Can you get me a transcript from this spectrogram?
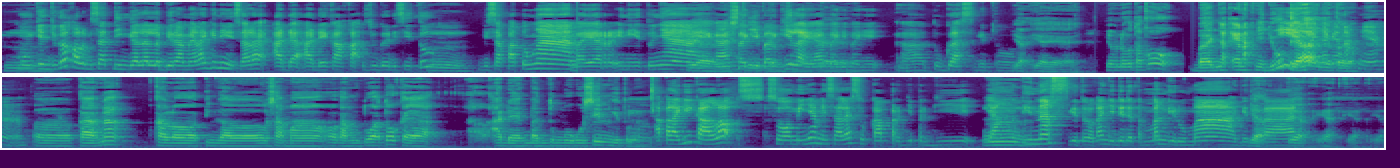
Hmm. Mungkin juga kalau bisa tinggal lebih rame lagi nih, misalnya ada adik kakak juga di situ, Hmm. bisa patungan bayar ini itunya Iya, ya kan, bagi-bagi lah ya, bagi-bagi uh, tugas gitu. Ya, ya, ya. Ya menurut aku banyak enaknya juga iya, banyak gitu enaknya. Eh, karena kalau tinggal sama orang tua tuh kayak ada yang bantu ngurusin gitu loh. Hmm, apalagi kalau suaminya misalnya suka pergi-pergi yang Hmm. dinas gitu kan, jadi ada teman di rumah gitu ya, kan. ya, ya, ya, ya.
